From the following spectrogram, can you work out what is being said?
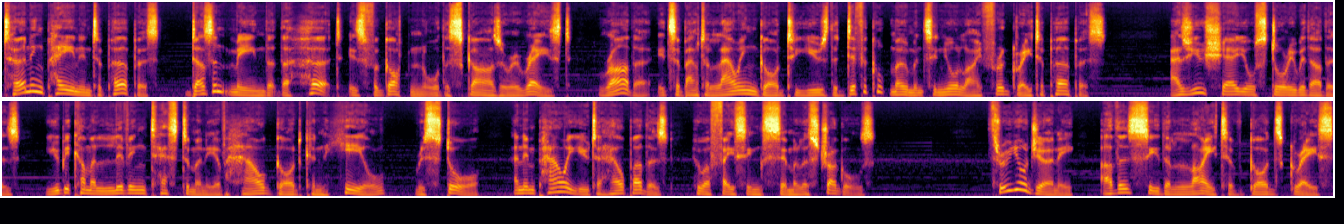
Turning pain into purpose doesn't mean that the hurt is forgotten or the scars are erased. Rather, it's about allowing God to use the difficult moments in your life for a greater purpose. As you share your story with others, you become a living testimony of how God can heal, restore, and empower you to help others who are facing similar struggles. Through your journey, others see the light of God's grace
